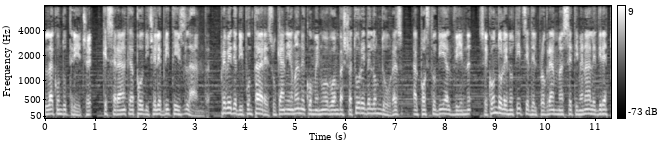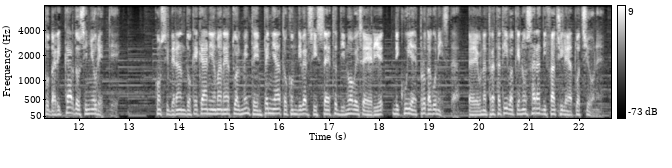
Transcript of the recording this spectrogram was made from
La conduttrice, che sarà a capo di Celebrity Island, prevede di puntare su Kanye come nuovo ambasciatore dell'Honduras, al posto di Alvin, secondo le notizie del programma settimanale diretto da Riccardo Signoretti. Considerando che Kanye Aman è attualmente impegnato con diversi set di nuove serie, di cui è protagonista, è una trattativa che non sarà di facile attuazione.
